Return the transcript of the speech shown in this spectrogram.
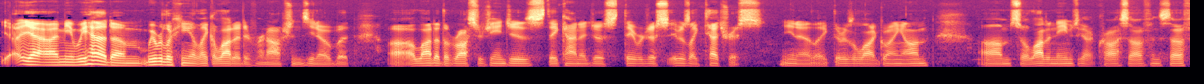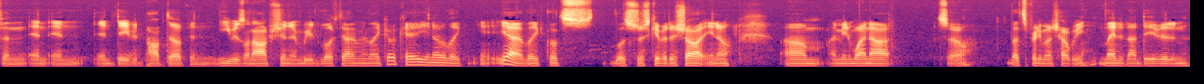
Yeah, yeah. I mean, we had um, we were looking at like a lot of different options, you know, but uh, a lot of the roster changes, they kind of just they were just it was like Tetris, you know, like there was a lot going on. Um, so a lot of names got crossed off and stuff, and, and, and, and David popped up, and he was an option, and we looked at him and like, okay, you know, like yeah, like let's let's just give it a shot, you know. Um, I mean, why not? So that's pretty much how we landed on David, and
